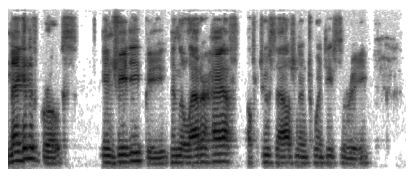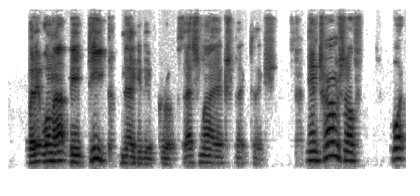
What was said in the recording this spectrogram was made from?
negative growth in GDP in the latter half of 2023 but it will not be deep negative growth. That's my expectation. In terms of what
